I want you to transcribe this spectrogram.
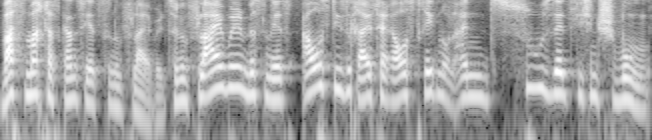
Was macht das Ganze jetzt zu einem Flywheel? Zu einem Flywheel müssen wir jetzt aus diesem Kreis heraustreten und einen zusätzlichen Schwung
